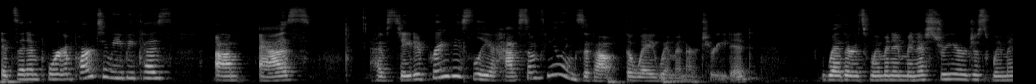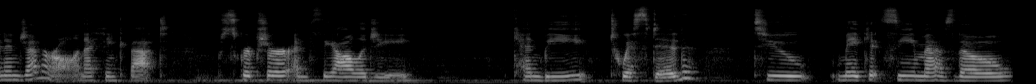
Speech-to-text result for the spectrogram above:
it's an important part to me because um, as I've stated previously, I have some feelings about the way women are treated whether it's women in ministry or just women in general. And I think that scripture and theology can be twisted to make it seem as though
